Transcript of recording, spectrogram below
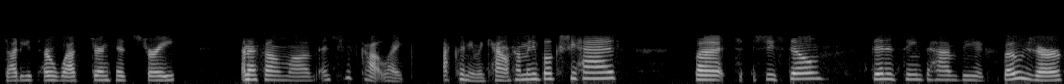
studies her Western history, and I fell in love. And she's got like I couldn't even count how many books she has, but she still didn't seem to have the exposure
